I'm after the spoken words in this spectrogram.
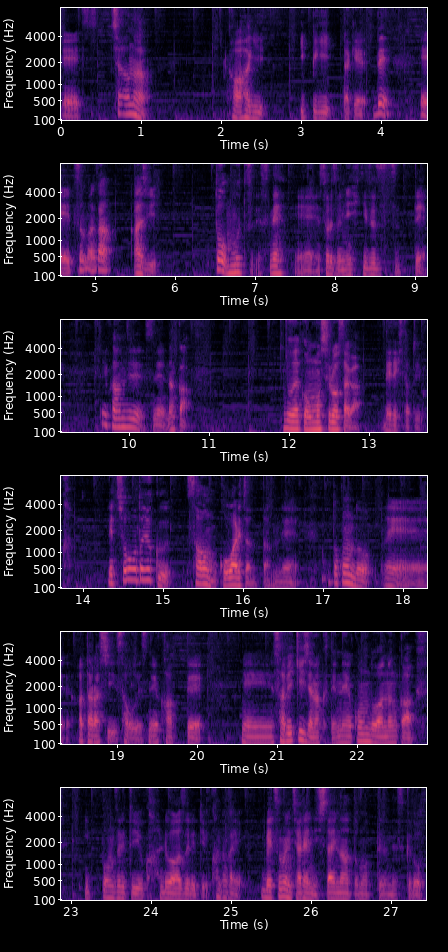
えー、ちっちゃなカワハギ1匹だけで、えー、妻がアジとムツですね、えー、それぞれ2匹ずつ釣って、っていう感じでですね、なんか、ようやく面白さが出てきたというか。で、ちょうどよく竿も壊れちゃったんで、ちょっと今度、えー、新しい竿ですね、買って、えー、サビキじゃなくてね、今度はなんか、一本釣りというか、ルアー釣りというか、なんか別のにチャレンジしたいなと思ってるんですけど、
